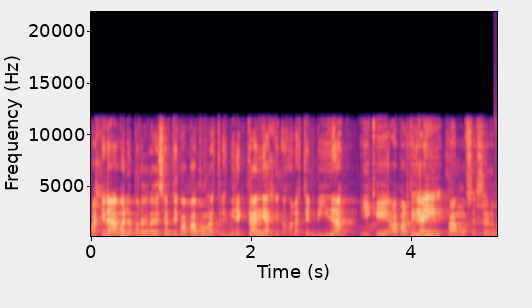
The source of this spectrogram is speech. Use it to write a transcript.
Más que nada, bueno, para agradecerte papá por las 3.000 hectáreas que nos donaste en vida y que a partir de ahí vamos a ser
